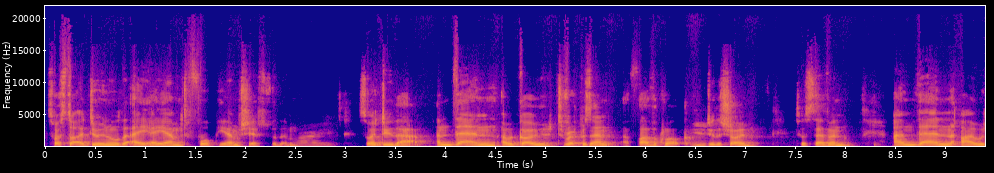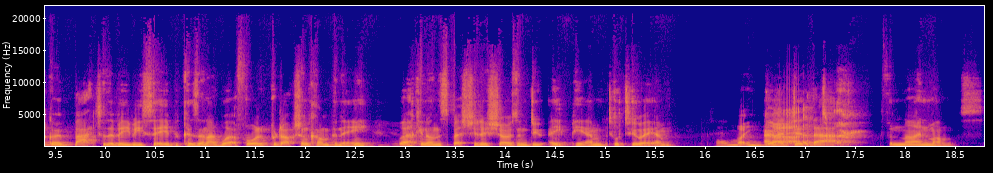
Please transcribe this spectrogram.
So I started doing all the 8 a.m. to 4 p.m. shifts for them. Right. So I do that. And then I would go to represent at five o'clock, do the show till seven. And then I would go back to the BBC because then I'd work for a production company working on the specialist shows and do 8 p.m. till 2 a.m. Oh my god. And I did that for nine months.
